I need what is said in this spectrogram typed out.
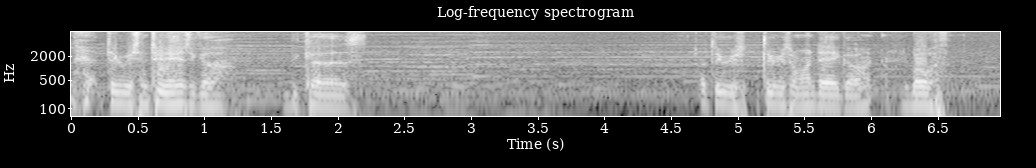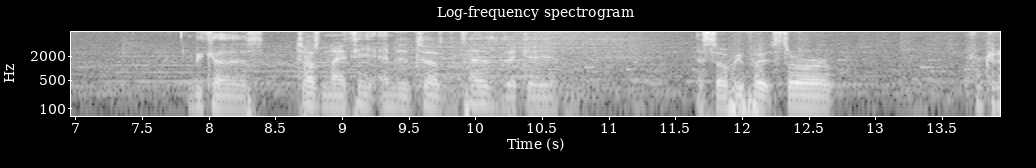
three weeks and two days ago, because three weeks, three weeks and one day ago, both, because 2019 ended 2010's decade, and so we put store from 3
